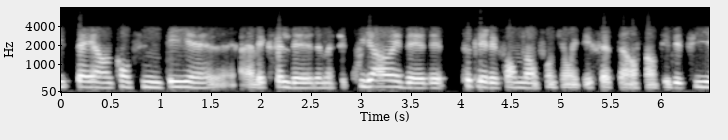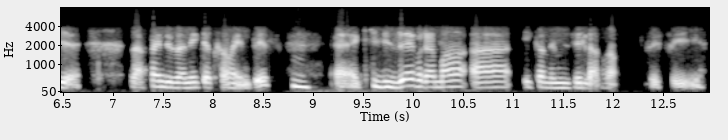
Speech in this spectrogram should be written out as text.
était en continuité euh, avec celle de, de M. Couillard et de, toutes les réformes dans qui ont été faites en santé depuis euh, la fin des années 90, hmm. euh, qui visaient vraiment à économiser de l'argent. C'est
